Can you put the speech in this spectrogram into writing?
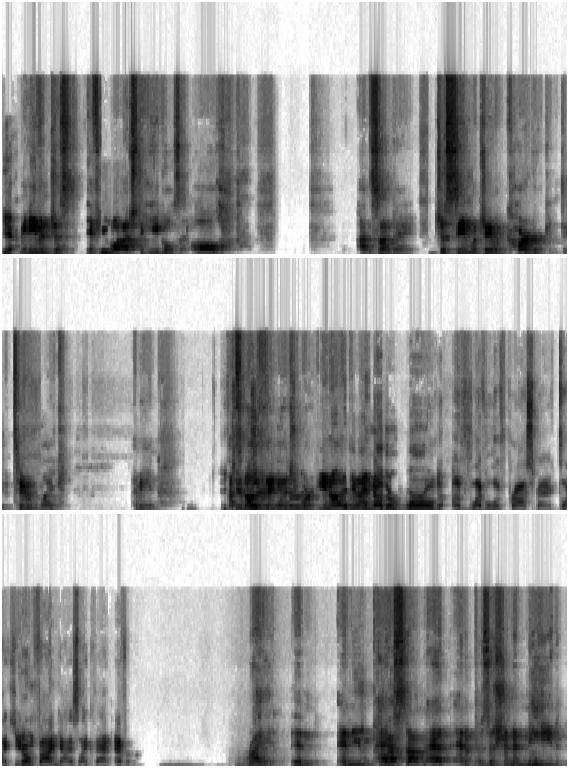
yeah, I mean, even just if you watch the Eagles at all on Sunday, just seeing what Jalen Carter can do too. Like, I mean, that's another thing another, that you work. You know, and another I, world of level of prospect. Like you don't find guys like that ever. Right, and and you passed on that at a position in need,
